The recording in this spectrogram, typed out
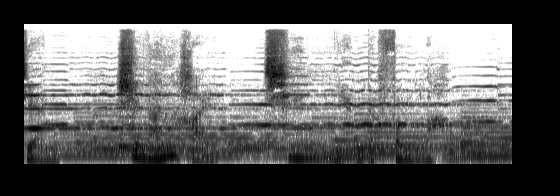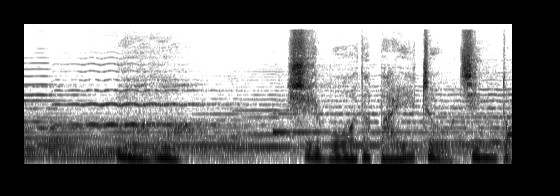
间是南海千年的风浪，默默是我的白昼经短，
